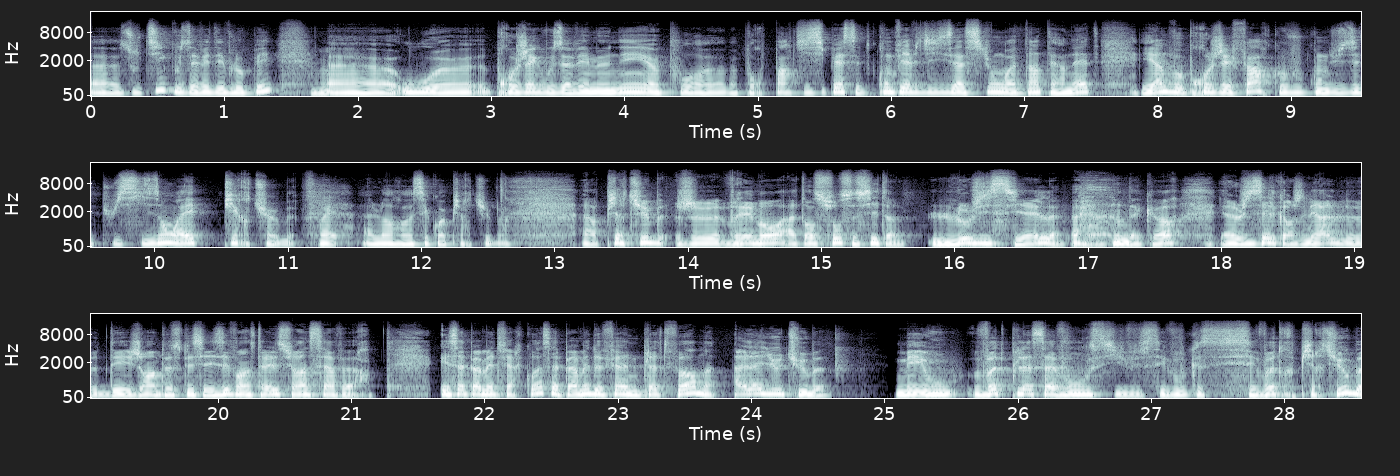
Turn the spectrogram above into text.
euh, outils que vous avez développés Mhm. euh, ou projets que vous avez menés pour, bah, pour participer à cette convivialisation d'Internet. Et un de vos projets phares que vous conduisez depuis six ans est PeerTube. Ouais. Alors, c'est quoi PeerTube? Alors PeerTube, je vraiment attention, ceci est un logiciel, d'accord, et un logiciel qu'en général des gens un peu spécialisés vont installer sur un serveur. Et ça permet de faire quoi? Ça permet de faire une plateforme à la YouTube. Mais où votre place à vous, si c'est vous que c'est votre PeerTube,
